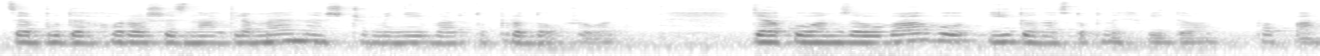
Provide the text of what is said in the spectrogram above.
це буде хороший знак для мене, що мені варто продовжувати. Дякую вам за увагу і до наступних відео. Па-па!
